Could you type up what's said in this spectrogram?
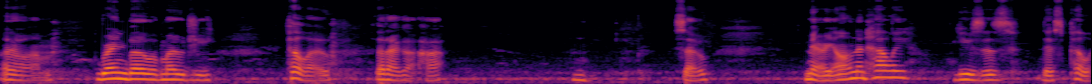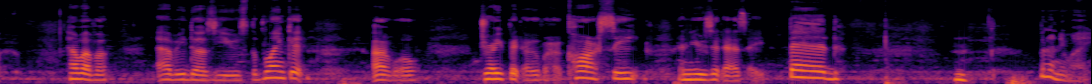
um, rainbow emoji pillow that I got her. So, Maryellen and Hallie uses this pillow. However, Abby does use the blanket. I will drape it over her car seat and use it as a bed. Hmm. But anyway,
